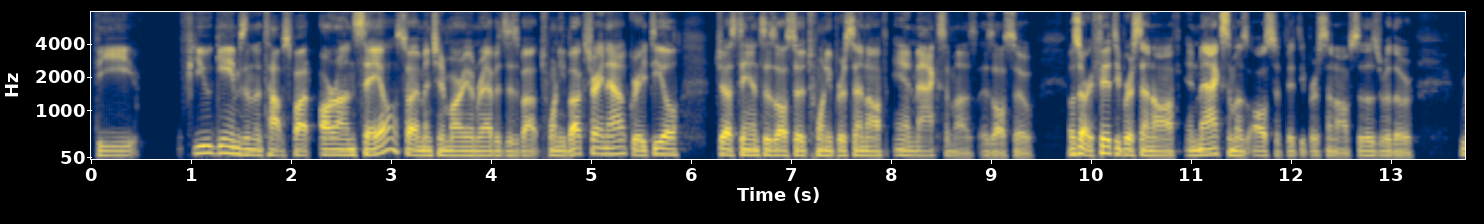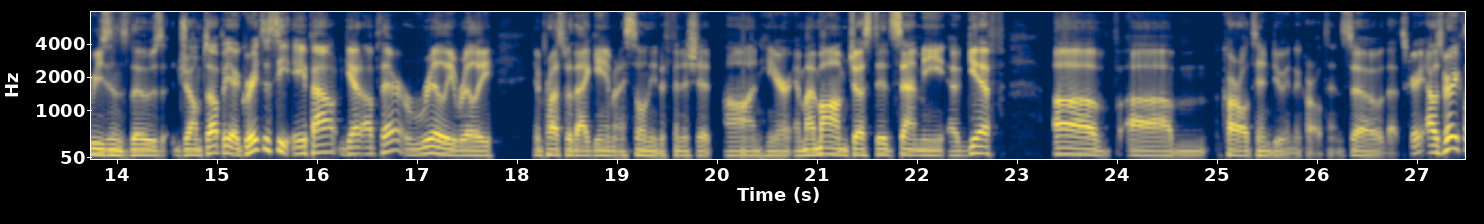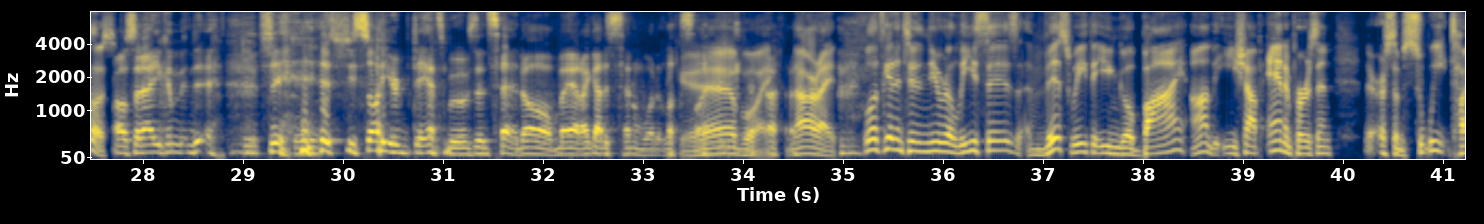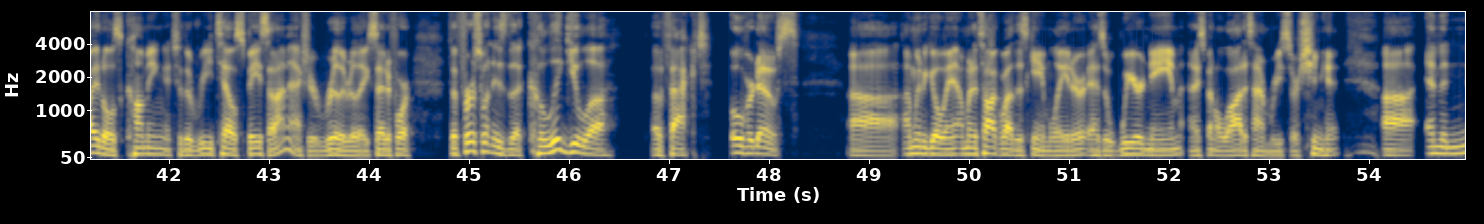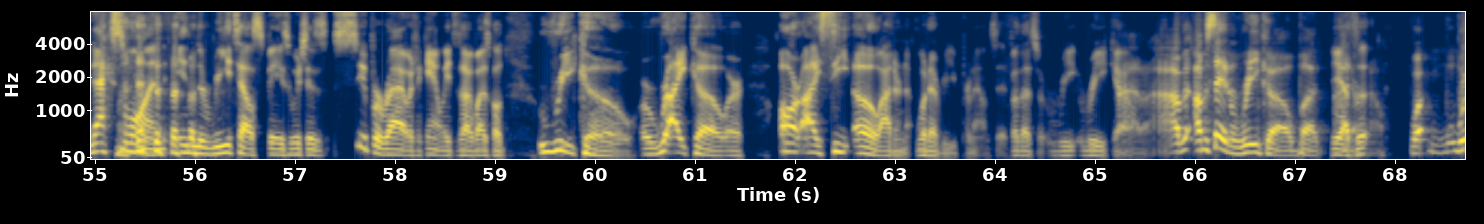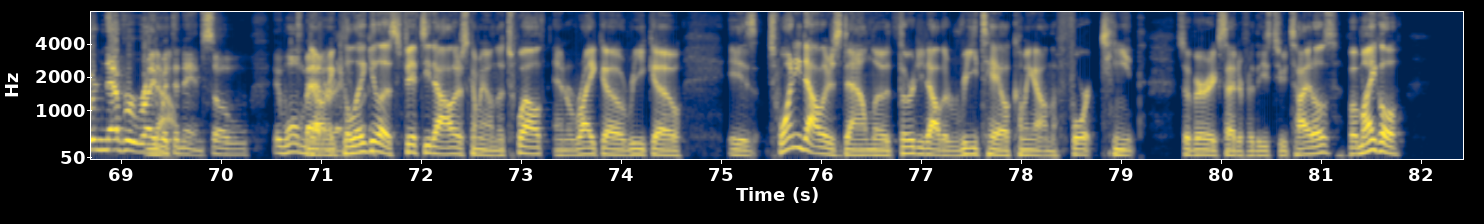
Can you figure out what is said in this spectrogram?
the few games in the top spot are on sale. So I mentioned Mario and Rabbids is about 20 bucks right now. Great deal. Just Dance is also 20% off and Maxima is also oh sorry, 50% off and Maxima is also 50% off. So those were the reasons those jumped up. But yeah, great to see Ape Out get up there. Really, really impressed with that game and I still need to finish it on here. And my mom just did send me a GIF of um Carlton doing the Carlton. So that's great. I was very close. Oh, so now you can she she saw your dance moves and said, "Oh man, I got to send him what it looks Good like." Yeah, boy. All right. Well, let's get into the new releases this week that you can go buy on the eShop and in person. There are some sweet titles coming to the retail space that I'm actually really really excited for. The first one is the Caligula Effect Overdose. Uh, I'm going to go in. I'm going to talk about this game later. It has a weird name, and I spent a lot of time researching it. Uh, and the next one in the retail space, which is super rad, which I can't wait to talk about, is called Rico or Rico or R I C O. I don't know, whatever you pronounce it, but that's Re- Rico. I don't know. I'm, I'm saying Rico, but yeah, I don't so, know. We're never right no. with the name, so it won't matter. No, and anyway. Caligula is fifty dollars coming on the twelfth, and Rico Rico is $20 download, $30 retail coming out on the 14th. So very excited for these two titles. But Michael,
